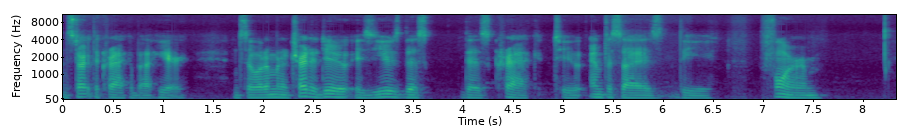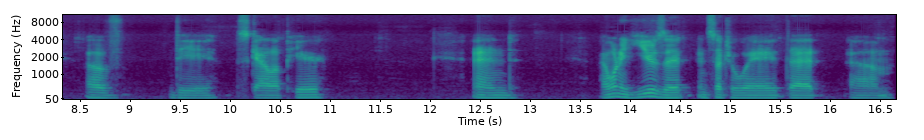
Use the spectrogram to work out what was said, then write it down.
and start the crack about here. And so what I'm going to try to do is use this this crack to emphasize the form of the scallop here. And I want to use it in such a way that um,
